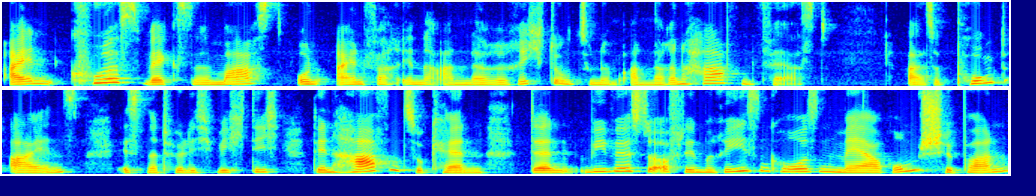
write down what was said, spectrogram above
einen Kurswechsel machst und einfach in eine andere Richtung zu einem anderen Hafen fährst. Also Punkt 1 ist natürlich wichtig, den Hafen zu kennen. Denn wie willst du auf dem riesengroßen Meer rumschippern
